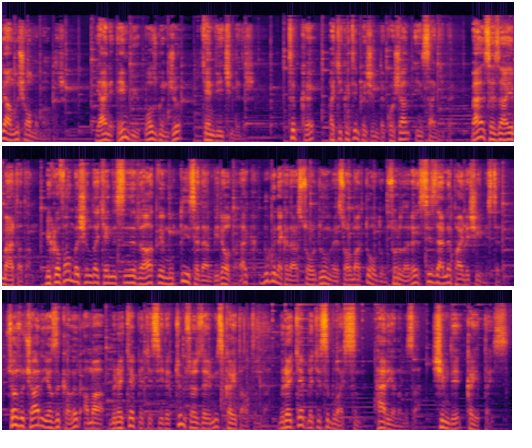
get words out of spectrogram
yanlış olmamalıdır. Yani en büyük bozguncu kendi içindedir. Tıpkı hakikatin peşinde koşan insan gibi. Ben Sezai Mert Adam. Mikrofon başında kendisini rahat ve mutlu hisseden biri olarak bugüne kadar sorduğum ve sormakta olduğum soruları sizlerle paylaşayım istedim. Söz uçar yazı kalır ama mürekkep lekesiyle tüm sözlerimiz kayıt altında. Mürekkep lekesi bulaşsın her yanımıza. Şimdi kayıttayız.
